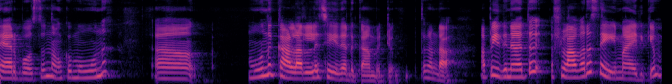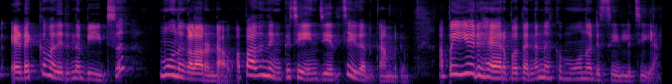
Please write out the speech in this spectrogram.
ഹെയർ ബോസും നമുക്ക് മൂന്ന് മൂന്ന് കളറിൽ ചെയ്തെടുക്കാൻ പറ്റും. കണ്ടോ? അപ്പോൾ ഇതിനകത്ത് ഫ്ലവർ സെയിം ആയിരിക്കും. ഇടയ്ക്ക് വരുന്ന ബീഡ്സ് മൂന്ന് കളർ ഉണ്ടാവും. അപ്പോൾ അത് നിങ്ങൾക്ക് ചേഞ്ച് ചെയ്ത് ചെയ്തെടുക്കാൻ പറ്റും. അപ്പോൾ ഈ ഒരു ഹെയർ ബോ തന്നെ നിങ്ങൾക്ക് മൂന്ന് ഡിസൈനിൽ ചെയ്യാം.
